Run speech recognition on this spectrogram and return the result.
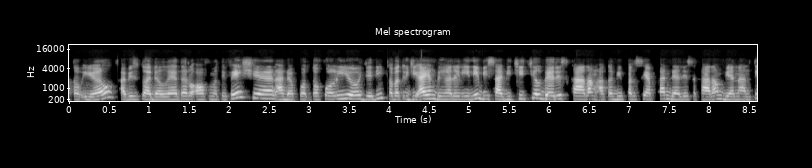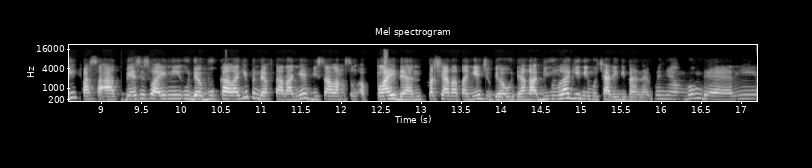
atau IELTS, habis itu ada letter of motivation, ada portofolio. Jadi, Sobat UJI yang dengerin ini bisa dicicil dari sekarang atau dipersiapkan dari sekarang biar nanti pas saat beasiswa ini udah buka lagi pendaftarannya bisa langsung apply dan persyaratannya juga udah nggak bingung lagi nih mau cari di mana. Menyambung dari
